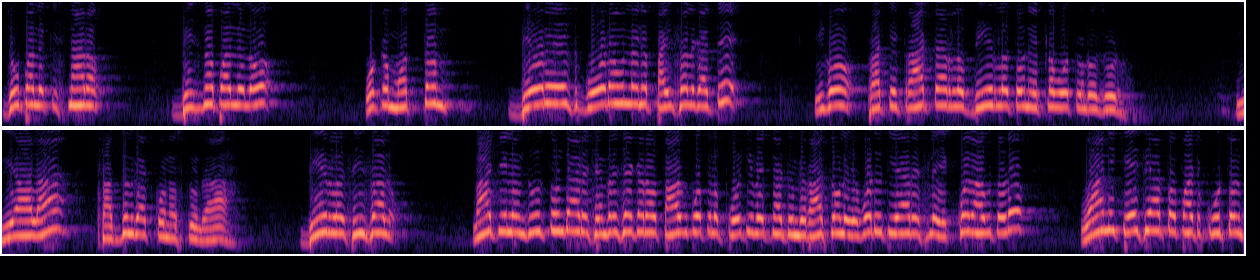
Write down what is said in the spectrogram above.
జూపల్లి కృష్ణారావు బిజ్నపల్లిలో ఒక మొత్తం బేవరేజ్ గోడౌన్లోనే పైసలు కట్టి ఇగో ప్రతి ట్రాక్టర్లో బీర్లతో ఎట్లా పోతుండ్రో చూడు. ఇవాళ సద్దులు కట్టుకొని వస్తుండ్రా. బీర్ల సీసాలు నాకు వీళ్ళని చూస్తుంటే ఆడ చంద్రశేఖరరావు తాగుబోతుల పోటీ పెట్టినట్టుంది. రాష్ట్రంలో ఎవడు టీఆర్ఎస్లో ఎక్కువ తాగుతాడో వాని కేసీఆర్తో పాటు కూర్చొని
